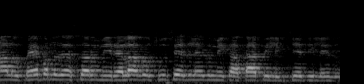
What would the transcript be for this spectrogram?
నాలుగు పేపర్లు చేస్తారు. మీరు ఎలాగో చూసేది లేదు. మీకు ఆ కాపీలు ఇచ్చేది లేదు.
